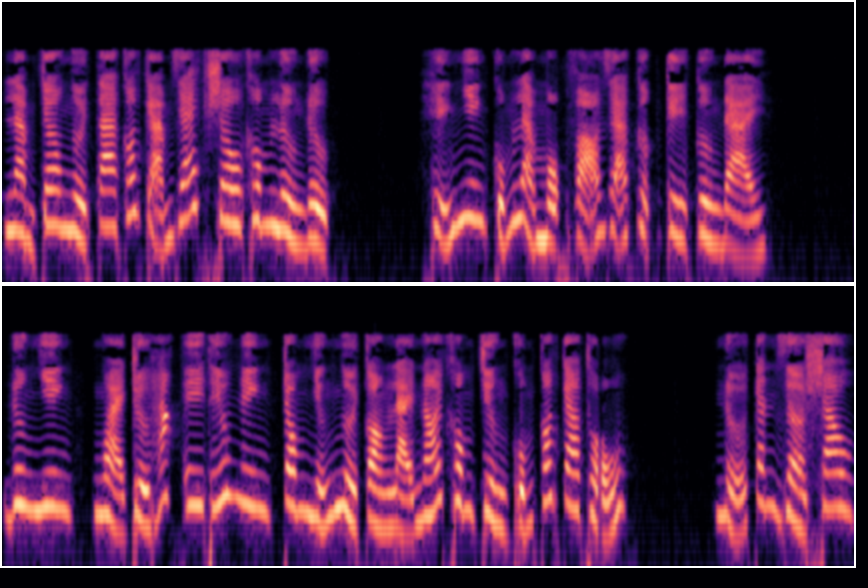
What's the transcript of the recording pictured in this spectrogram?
Làm cho người ta có cảm giác sâu không lường được. Hiển nhiên cũng là một võ giả cực kỳ cường đại. Đương nhiên, ngoại trừ hắc y thiếu niên, trong những người còn lại nói không chừng cũng có cao thủ. Nửa canh giờ sau,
